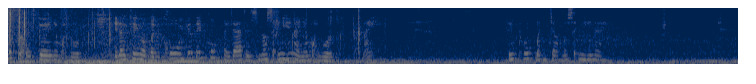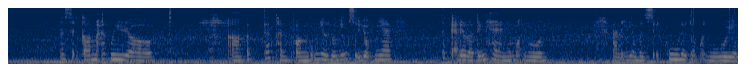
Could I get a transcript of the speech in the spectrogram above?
rất là ok nha mọi người. Thì đây khi mà mình khui cái tiếp thuốc này ra thì nó sẽ như thế này nha mọi người. Này. Tiếp thuốc bên trong nó sẽ như thế này. Nó sẽ có mã QR à, các, các thành phần cũng như hướng dẫn sử dụng nha. Tất cả đều là tiếng Hàn nha mọi người à nãy giờ mình sẽ khui ra cho mọi người à,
